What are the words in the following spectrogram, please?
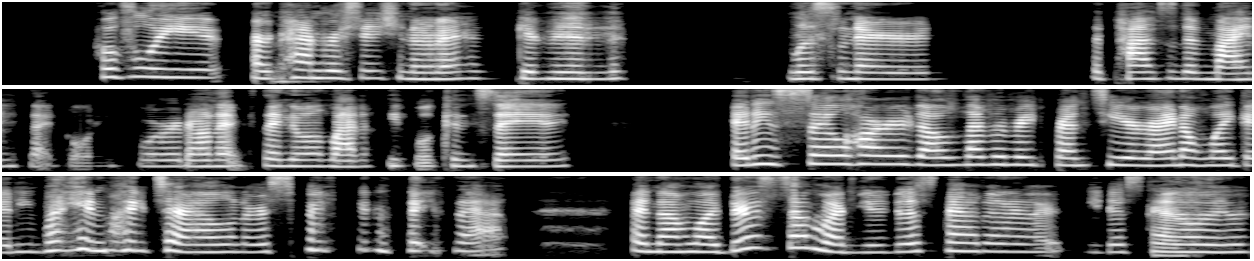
hopefully our mm-hmm. conversation on it has given listeners the positive mindset going forward on it. Cause I know a lot of people can say, it is so hard. I'll never make friends here. I don't like anybody in my town or something like that. And I'm like, there's so much. You just gotta, you just gotta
